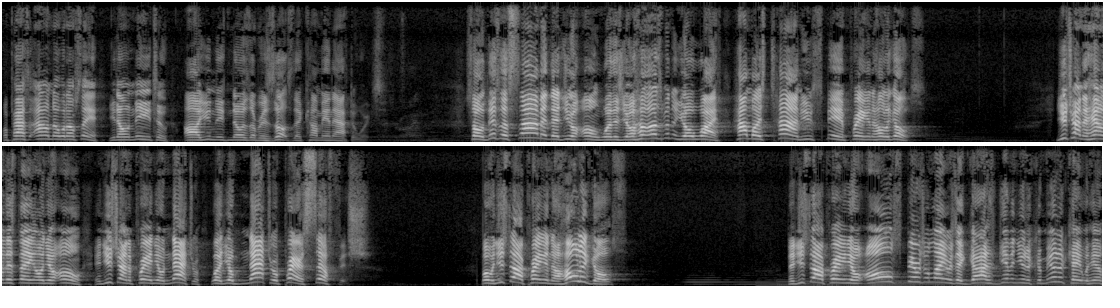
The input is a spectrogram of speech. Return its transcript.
Well, Pastor, I don't know what I'm saying. You don't need to. All you need to know is the results that come in afterwards. So, this assignment that you're on, whether it's your husband or your wife, how much time you spend praying in the Holy Ghost? You're trying to handle this thing on your own, and you're trying to pray in your natural. Well, your natural prayer is selfish. But when you start praying in the Holy Ghost, then you start praying your own spiritual language that God has given you to communicate with Him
